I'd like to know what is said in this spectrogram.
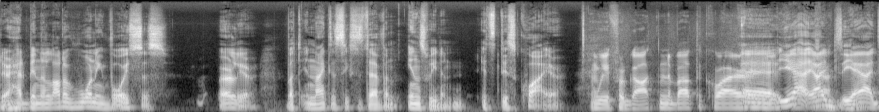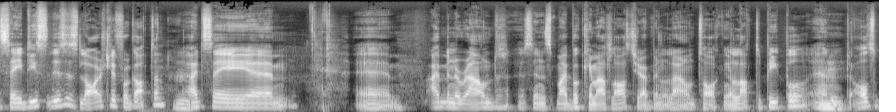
there had been a lot of warning voices earlier, but in 1967 in Sweden, it's this choir. And we've forgotten about the choir. Uh, yeah, I'd, yeah, I'd say this this is largely forgotten. Mm. I'd say um, um, I've been around since my book came out last year. I've been around talking a lot to people, and mm. also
